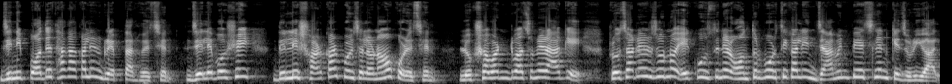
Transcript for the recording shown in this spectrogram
যিনি পদে থাকাকালীন গ্রেপ্তার হয়েছেন। জেলে বসেই দিল্লি সরকার পরিচালনাও করেছেন। লোকসভা নির্বাচনের আগে প্রচারের জন্য একুশ দিনের অন্তর্বর্তীকালীন জামিন পেয়েছিলেন কেজরিওয়াল।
